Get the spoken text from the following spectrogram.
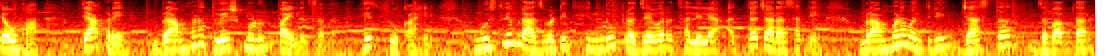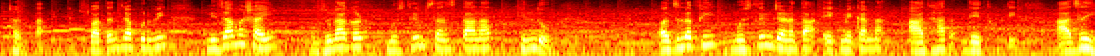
तेव्हा त्याकडे ब्राह्मण द्वेष म्हणून पाहिलं जातं. हे चूक आहे. मुस्लिम राजवटीत हिंदू प्रजेवर झालेल्या अत्याचारासाठी ब्राह्मण मंत्री जास्त जबाबदार ठरतात. स्वातंत्र्यापूर्वी निजामशाही जुनागड मुस्लिम संस्थानात हिंदू अजलफी मुस्लिम जनता एकमेकांना आधार देत होती. आजही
